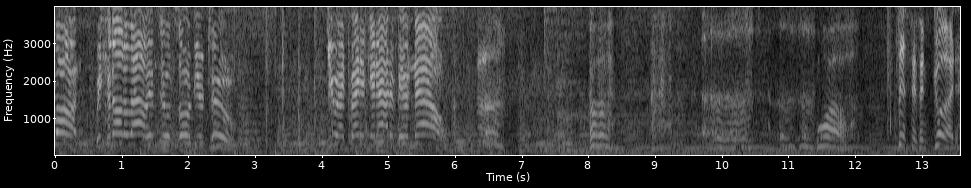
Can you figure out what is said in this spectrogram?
Come on! We cannot allow him to absorb you too! You had better get out of here now! Whoa! This isn't good!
